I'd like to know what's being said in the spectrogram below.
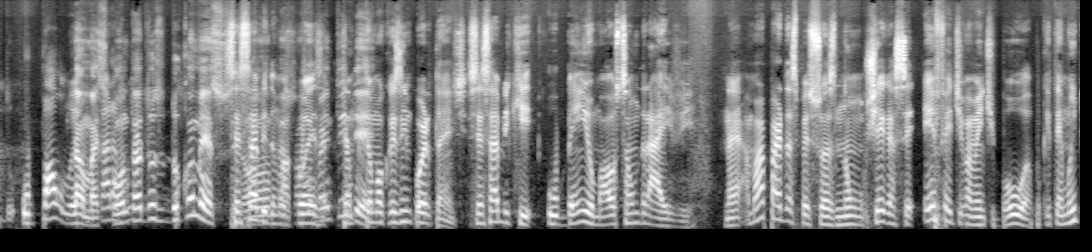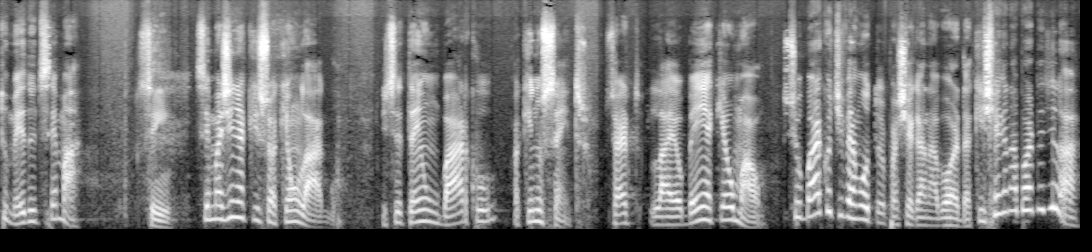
deslocado. O Paulo Não, um mas cara conta do, do começo. Você sabe de uma coisa? Tem, tem uma coisa importante. Você sabe que o bem e o mal são drive. Né? A maior parte das pessoas não chega a ser efetivamente boa porque tem muito medo de ser má. Sim, Você imagina que isso aqui é um lago. E você tem um barco aqui no centro, certo? Lá é o bem, aqui é o mal. Se o barco tiver motor para chegar na borda aqui, chega na borda de lá.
